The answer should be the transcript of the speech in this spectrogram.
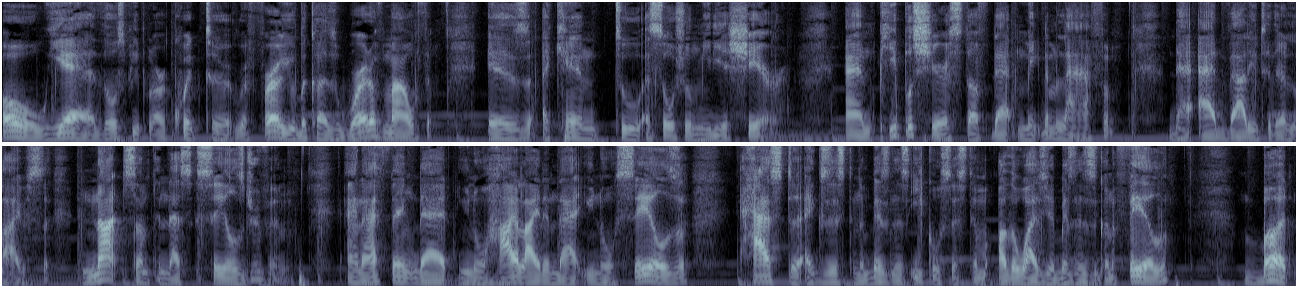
Oh, yeah, those people are quick to refer you because word of mouth is akin to a social media share. And people share stuff that make them laugh, that add value to their lives, not something that's sales driven. And I think that, you know, highlighting that, you know, sales has to exist in a business ecosystem. Otherwise, your business is going to fail. But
